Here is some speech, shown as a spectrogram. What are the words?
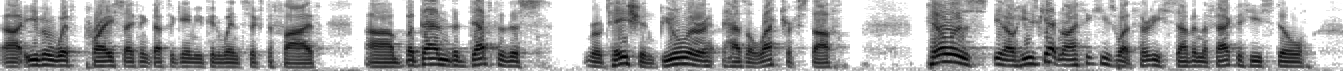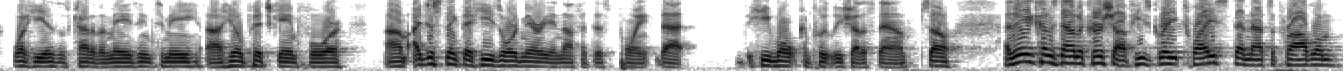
uh, even with Price, I think that's a game you can win six to five. Uh, but then the depth of this rotation, Buehler has electric stuff. Hill is, you know, he's getting. I think he's what 37. The fact that he's still what he is is kind of amazing to me. Uh, he'll pitch game four. Um, I just think that he's ordinary enough at this point that he won't completely shut us down. So I think it comes down to Kershaw. If he's great twice, then that's a problem.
